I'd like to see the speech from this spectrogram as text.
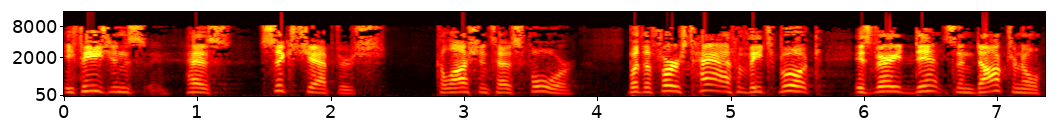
Ephesians has six chapters. Colossians has four. But the first half of each book is very dense and doctrinal,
